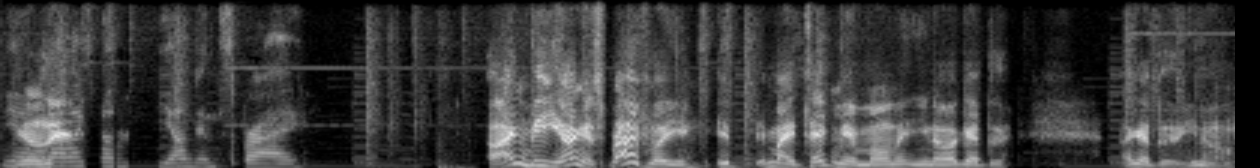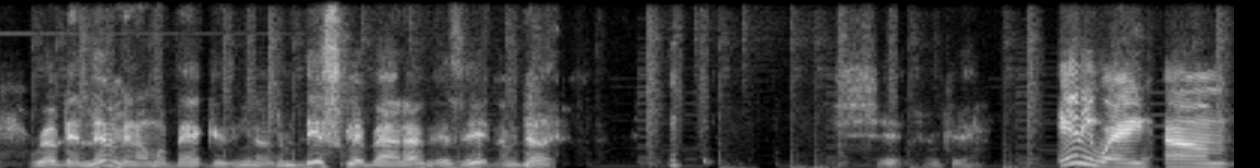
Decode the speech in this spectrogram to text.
Yeah, know but I like young and spry. Oh, I can be young and spry for you. It it might take me a moment. You know, I got to I got to you know rub that liniment on my back because you know them discs slip out. I, that's it. I'm done. Shit. Okay. Anyway, um,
